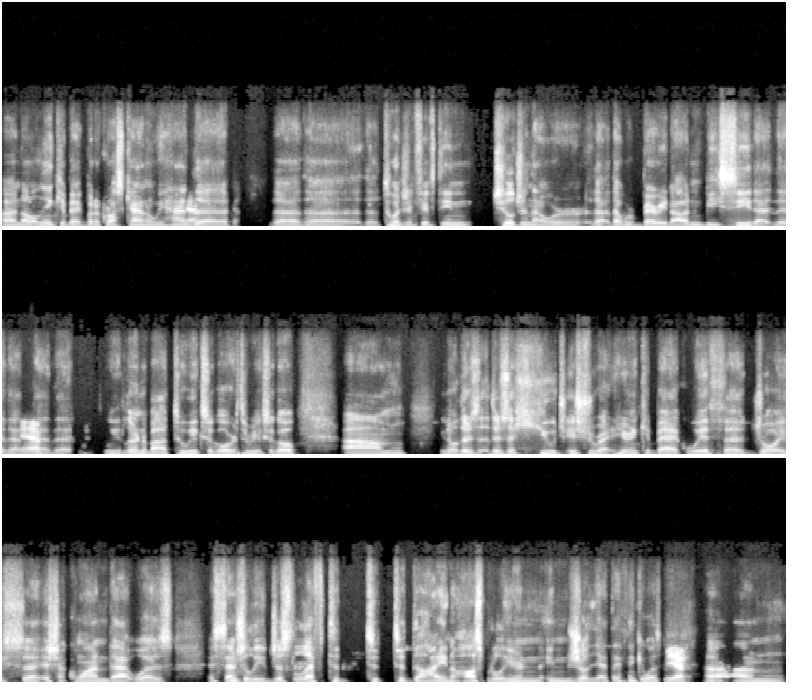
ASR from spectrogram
uh, not only in Quebec but across Canada. We had yeah. the the the the 215 children that were that, that were buried out in BC that that, that, Yeah. that, that we learned about two weeks ago or three weeks ago. Um, you know, there's there's a huge issue right here in Quebec with uh, Joyce uh, Echaquan that was essentially just left to, to to die in a hospital here in in Joliette, I think it was. Yeah. Um,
